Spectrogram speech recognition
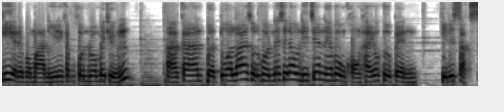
กี้อะไรประมาณนี้นะครับคนรวมไปถึงอาการเปิดตัวล่าสุดคนในเซนต์ลีเจนนะครับผมของไทยก็คือเป็น กิติศักดิ์เส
